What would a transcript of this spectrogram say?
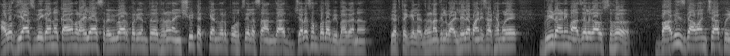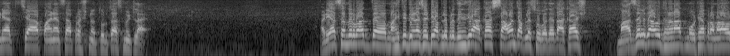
आवक याच वेगानं कायम राहिल्यास रविवारपर्यंत धरण ऐंशी टक्क्यांवर पोहोचेल असा अंदाज जलसंपदा विभागानं व्यक्त केला आहे धरणातील वाढलेल्या पाणीसाठ्यामुळे बीड आणि माजलगावसह बावीस गावांच्या पिण्याच्या पाण्याचा प्रश्न तुर्तास मिटला आहे आणि याच संदर्भात माहिती देण्यासाठी आपले प्रतिनिधी आकाश सावंत आपल्यासोबत आहेत. आकाश माजलगाव धरणात मोठ्या प्रमाणावर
